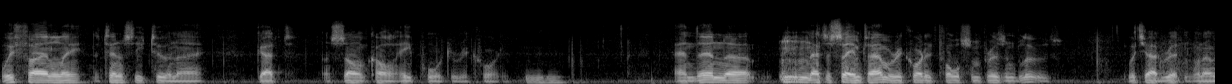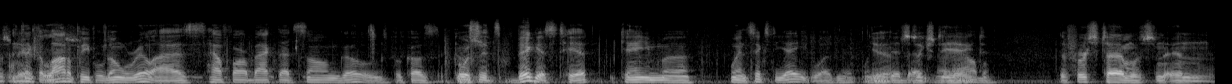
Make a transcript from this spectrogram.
we finally, the Tennessee Two and I, got a song called Hey Porter recorded. Mm-hmm. And then uh, at the same time, we recorded Folsom Prison Blues, which I'd written when I was in I the think a lot of people don't realize how far back that song goes because, of course, its biggest hit came uh, when 68, wasn't it? When yeah, you did that, 68. Album. The first time was in, in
